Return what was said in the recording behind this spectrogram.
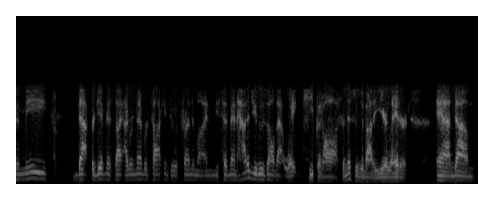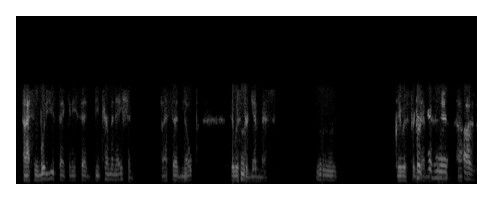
to me, that forgiveness. I, I remember talking to a friend of mine, and he said, "Man, how did you lose all that weight and keep it off?" And this was about a year later. And um, and I said, "What do you think?" And he said, "Determination." And I said, "Nope, it was Hmm. forgiveness. Mm. It was forgiveness." Forgiveness Uh, of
